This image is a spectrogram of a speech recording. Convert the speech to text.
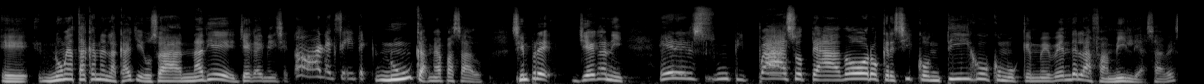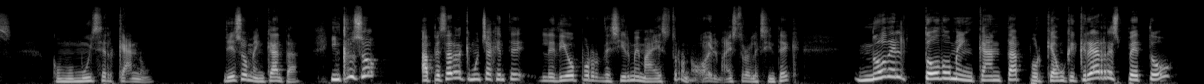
eh, no me atacan en la calle. O sea, nadie llega y me dice, no, Alex Intec. Nunca me ha pasado. Siempre llegan y eres un tipazo, te adoro, crecí contigo, como que me ven de la familia, ¿sabes? Como muy cercano. Y eso me encanta. Incluso, a pesar de que mucha gente le dio por decirme maestro, no, el maestro Alex Intec, no del todo me encanta porque aunque crea respeto,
